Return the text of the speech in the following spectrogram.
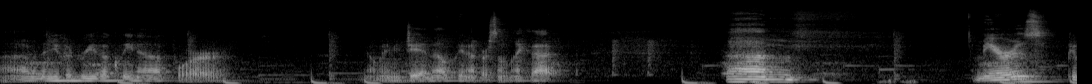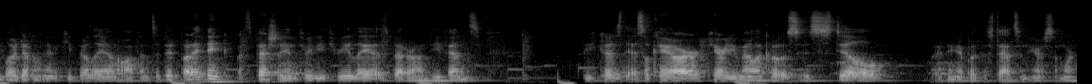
Um, and then you could Reva cleanup or you know, maybe JML cleanup or something like that. Um, mirrors, people are definitely going to keep their Leia on offense a bit, but I think, especially in 3v3, Leia is better on defense because the SLKR KRU Malicos is still, I think I put the stats in here somewhere.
